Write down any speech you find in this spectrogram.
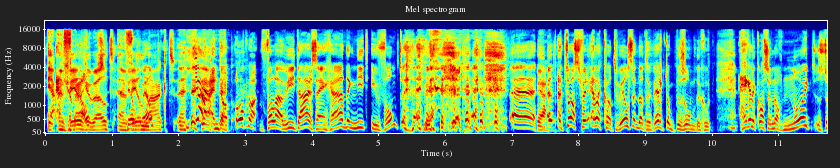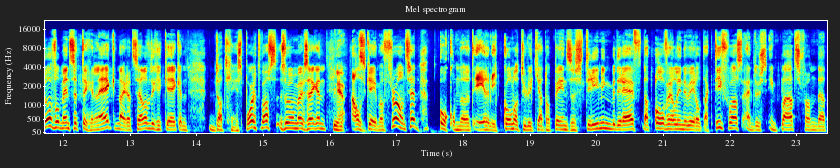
Ja, en veel geweld en veel naakt. Ja, en dat ook nog. Voilà, wie daar zijn gading niet in vond. Eh, het, het was voor elk wat wils en dat werkt ook bijzonder goed. Eigenlijk was er nog nooit zoveel mensen tegelijk naar hetzelfde gekeken dat geen sport was, zullen we maar zeggen, als Game of Thrones. hè. Ook omdat het eerder niet kon natuurlijk. Je had opeens een streamingbedrijf dat overal in de wereld actief was. En dus in plaats van dat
